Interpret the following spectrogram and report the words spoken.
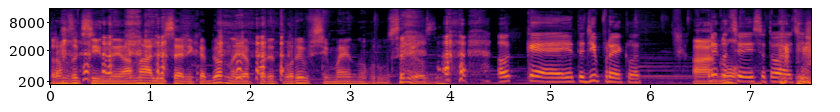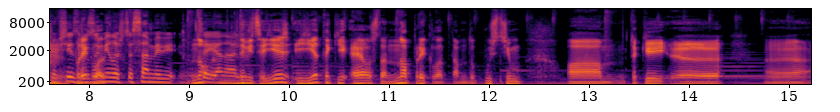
Транзакційний аналіз Еріка Бьорна я перетворив в сімейну гру. Серйозно. Окей, тоді приклад. А, Приклад ну, цієї ситуації, щоб всі приклад. зрозуміли, що це саме ві- Ну, цей аналіз. дивіться, є, є такі егостан. Наприклад, там, допустим, а, такий. Е, е, е,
